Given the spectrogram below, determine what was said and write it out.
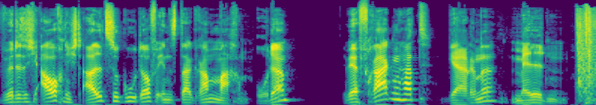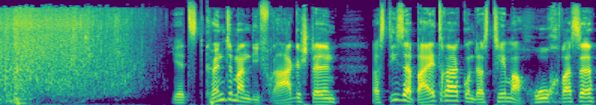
würde sich auch nicht allzu gut auf Instagram machen, oder? Wer Fragen hat, gerne melden. Jetzt könnte man die Frage stellen, was dieser Beitrag und das Thema Hochwasser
